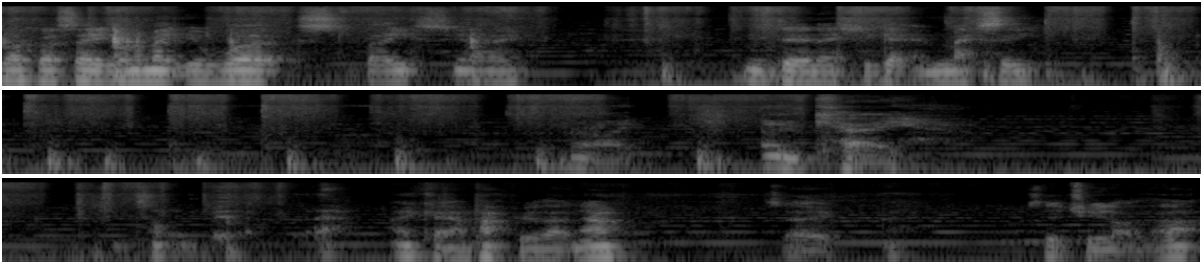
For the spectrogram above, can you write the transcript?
Like I say, you want to make your workspace, you know, you're doing this, you're getting messy. Right, okay. Okay, I'm happy with that now. So, it's literally like that.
